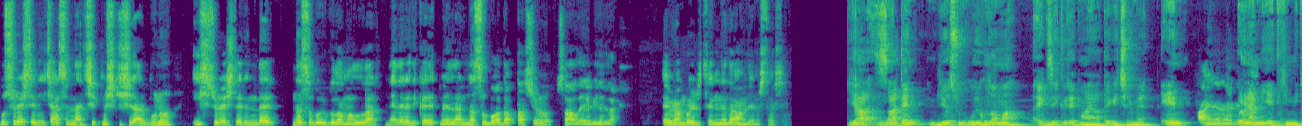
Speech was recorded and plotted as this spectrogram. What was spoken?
Bu süreçlerin içerisinden çıkmış kişiler bunu iş süreçlerinde nasıl uygulamalılar, nelere dikkat etmeliler, nasıl bu adaptasyonu sağlayabilirler? Evren buyur seninle devam edelim istersen. Ya zaten biliyorsun uygulama, execute etme, hayata geçirme en Aynen öyle. önemli yetkinlik.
